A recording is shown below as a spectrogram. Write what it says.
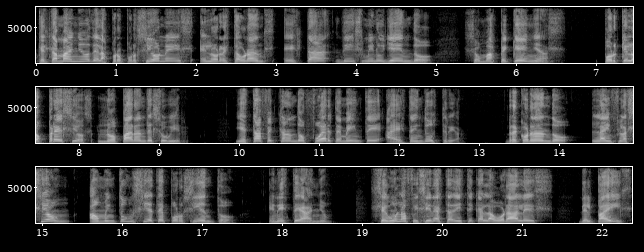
que el tamaño de las proporciones en los restaurantes está disminuyendo, son más pequeñas, porque los precios no paran de subir y está afectando fuertemente a esta industria. Recordando, la inflación aumentó un 7% en este año, según la Oficina de Estadísticas Laborales del país,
